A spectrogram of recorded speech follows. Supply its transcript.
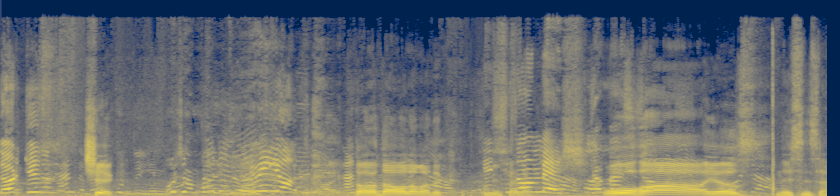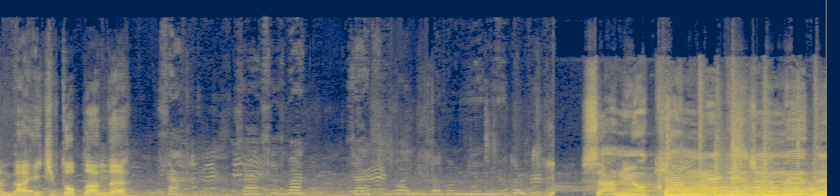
400. Çık. Hocam ben 1 milyon. Daha, daha olamadık. Bin falan. 515. Oha Yağız. Nesin sen be? Ay, ekip toplandı. Sensiz ben, sensiz ben güzel oynayamıyordum ki. Sen yokken ne gece ne de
